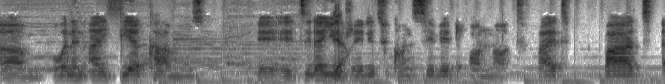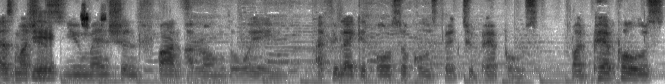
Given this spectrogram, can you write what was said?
um when an idea comes, it's either you're yeah. ready to conceive it or not, right? But as much yeah. as you mentioned fun along the way, I feel like it also goes back to purpose. But purpose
